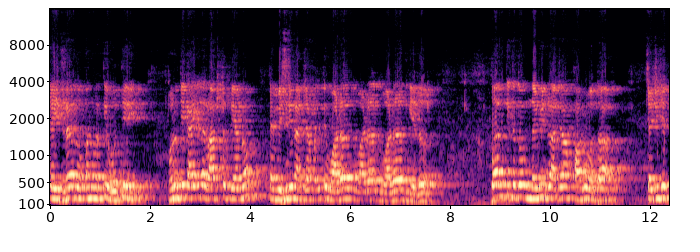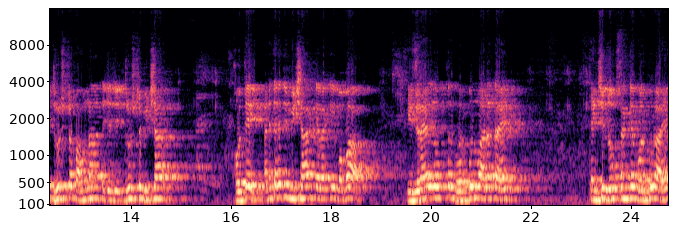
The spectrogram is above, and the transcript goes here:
त्या इस्रायल लोकांवरती होती. म्हणून ते काय केलं राष्ट्रप्रियानं त्या मिश्री राज्यामध्ये ते वाढत वाढत वाढत गेलं. पण तिथं तो नवीन राजा फारो होता. त्याची जे दृष्ट भावना त्याचे जे दृष्ट विचार होते आणि त्याने ते विचार केला की बाबा इस्रायल लोक तर भरपूर वाढत आहेत. त्यांची लोकसंख्या भरपूर आहे.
